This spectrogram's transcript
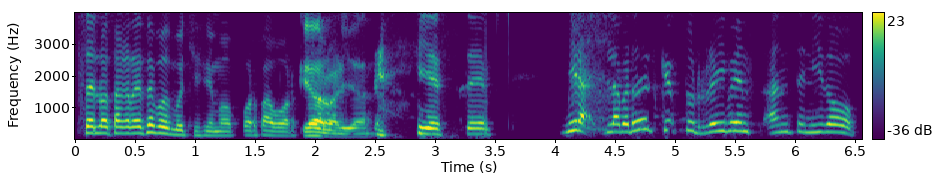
se los agradecemos muchísimo, por favor. Qué barbaridad. Y este, mira, la verdad es que estos Ravens han tenido,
